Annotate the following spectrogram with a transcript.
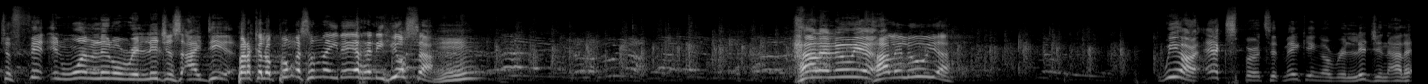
to fit in one little religious idea. para que lo pongas en una idea religiosa. Hallelujah. Aleluya. We are experts at making a religion out of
